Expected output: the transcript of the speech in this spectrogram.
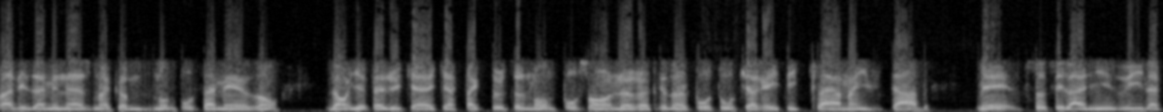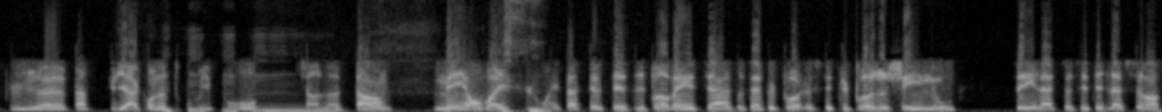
faire des aménagements comme du monde pour sa maison. Donc, il a fallu qu'elle facture tout le monde pour son, le retrait d'un poteau qui aurait été clairement évitable. Mais ça, c'est la niaiserie la plus euh, particulière qu'on a trouvée pour Charlottetown. Mais on va aller plus loin parce que le TEDI provincial, c'est un peu c'est plus proche de chez nous. C'est la Société de l'assurance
